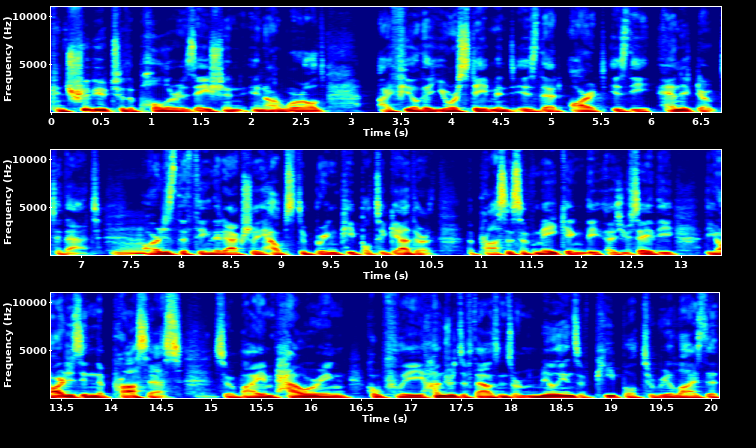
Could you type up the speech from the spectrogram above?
contribute to the polarization in our world, I feel that your statement is that art is the antidote to that. Mm. Art is the thing that actually helps to bring people together. The process of making, the, as you say, the, the art is in the process. Mm. So by empowering hopefully hundreds of thousands or millions of people to realize that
